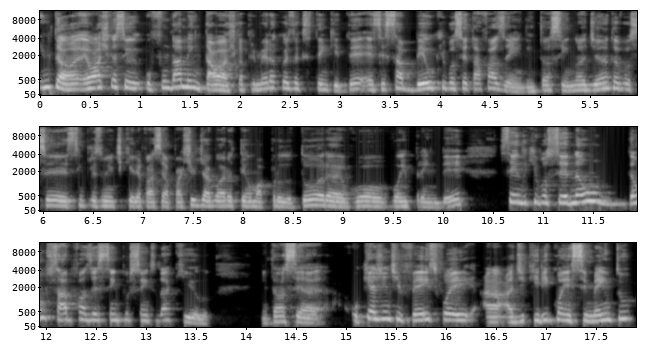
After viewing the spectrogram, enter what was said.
Então, eu acho que assim, o fundamental, acho que a primeira coisa que você tem que ter é você saber o que você está fazendo. Então, assim, não adianta você simplesmente querer falar assim, a partir de agora eu tenho uma produtora, eu vou, vou empreender, sendo que você não, não sabe fazer 100% daquilo. Então, assim, é, o que a gente fez foi adquirir conhecimento,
